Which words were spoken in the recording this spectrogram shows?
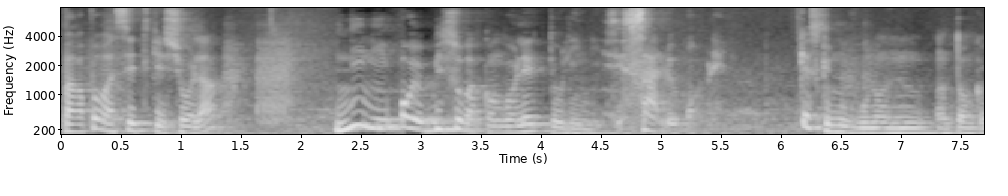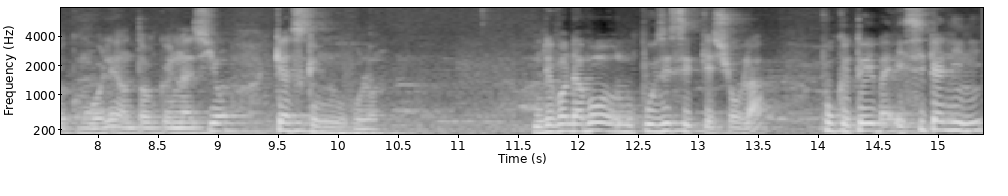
par rapport à cette question là nini oyo biso ba congolais tolingi? C'est ça le problème. Qu'est-ce que nous voulons nous en tant que congolais en tant que nation? Qu'est-ce que nous voulons? Nous devons d'abord nous poser cette question-là pour que toyeba esika nini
